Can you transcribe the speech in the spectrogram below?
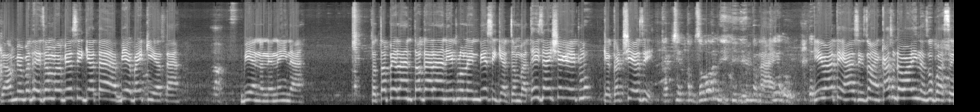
તો અમે બધા જમવા બેસી ગયા હતા બે બાકી હતા. બેન અને નૈના. તો તપેલા ને તગારા ને એટલું લઈને બેસી ગયા. જમવા થઈ જાય છે કે એટલું કે ઘટશે હજી? કચ્છે તમે જોવો ને. એ વાતે હાસી જો કાસડો વાળીને જ ઊભા છે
